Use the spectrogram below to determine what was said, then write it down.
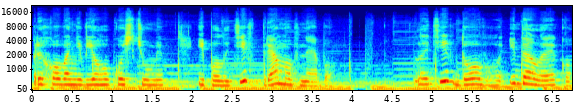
приховані в його костюмі, і полетів прямо в небо. Летів довго і далеко,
